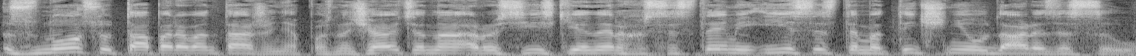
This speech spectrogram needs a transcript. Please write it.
зносу та перевантаження, позначаються на російській енергосистемі і систематичні удари ЗСУ.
